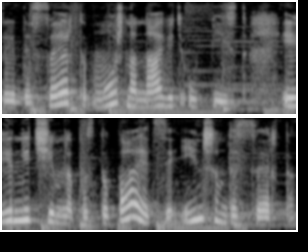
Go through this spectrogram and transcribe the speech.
Цей десерт можна навіть у піст, і він нічим не поступається іншим десертам.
